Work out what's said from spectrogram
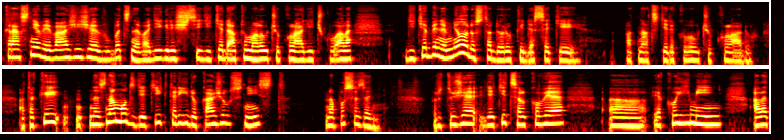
krásně vyváží, že vůbec nevadí, když si dítě dá tu malou čokoládičku, ale dítě by nemělo dostat do ruky deseti, 15 dekovou čokoládu. A taky neznám moc dětí, který dokážou sníst na posezení, protože děti celkově uh, jako jí míň, ale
